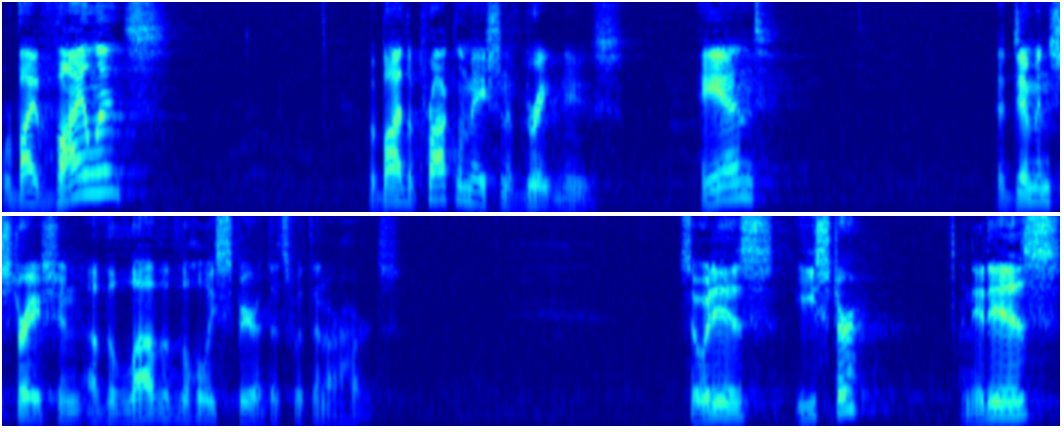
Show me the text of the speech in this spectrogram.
or by violence, but by the proclamation of great news and a demonstration of the love of the Holy Spirit that's within our hearts. So it is Easter and it is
